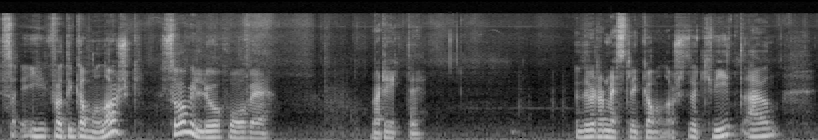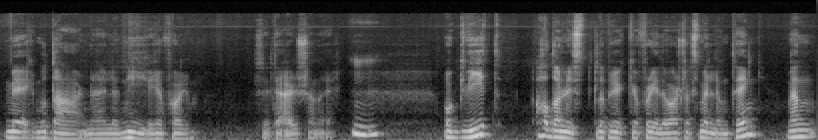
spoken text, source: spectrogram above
så I forhold til gammelnorsk så ville jo HV vært riktig. Det ville vært mest lik gammelnorsk. Så hvit er jo en mer moderne eller nyere form, så vidt jeg skjønner. Mm. Og hvit hadde han lyst til å bruke fordi det var en slags mellomting, men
